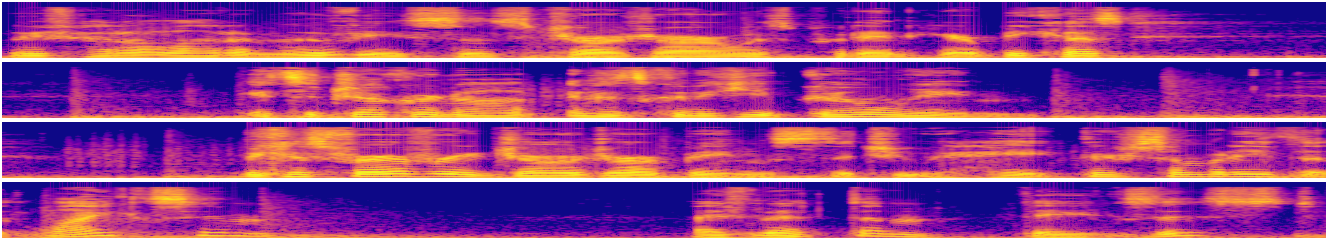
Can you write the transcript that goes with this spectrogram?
We've had a lot of movies since Jar Jar was put in here because it's a juggernaut and it's gonna keep going. Because for every Jar Jar Binks that you hate, there's somebody that likes him. I've met them, they exist.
